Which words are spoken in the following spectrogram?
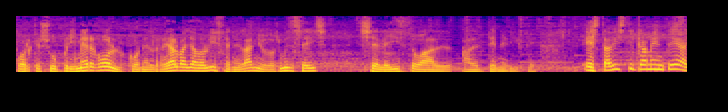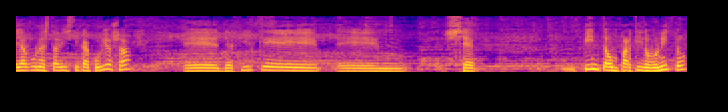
porque su primer gol con el Real Valladolid en el año 2006 se le hizo al, Tenerife. Estadísticamente, hay alguna estadística curiosa, eh, decir que eh, se pinta un partido bonito,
